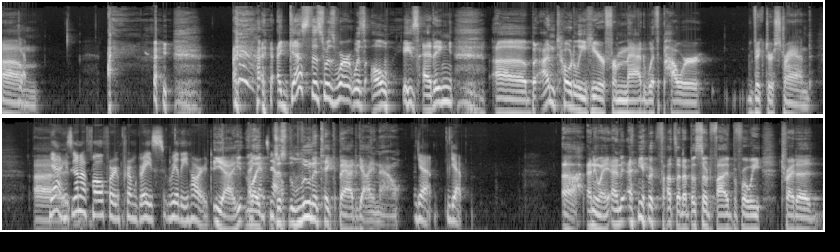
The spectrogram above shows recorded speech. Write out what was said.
Um I guess this was where it was always heading, uh, but I'm totally here for Mad with Power Victor Strand. yeah, he's gonna fall for, from grace really hard. Yeah, he, like just lunatic bad guy now. Yeah. Yeah. Uh, anyway, and any other thoughts on episode five before we try to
